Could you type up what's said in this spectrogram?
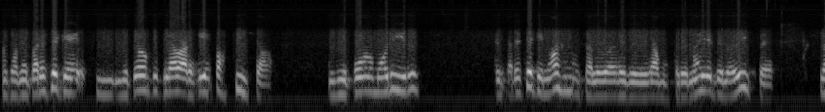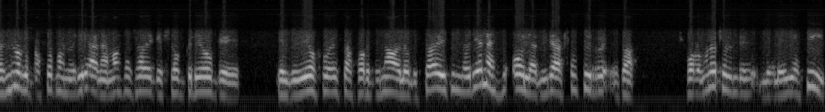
O sea, me parece que si me tengo que clavar 10 pastillas y me puedo morir, me parece que no es muy saludable, digamos, pero nadie te lo dice. Lo mismo que pasó con Oriana, más allá de que yo creo que, el video fue desafortunado, lo que estaba diciendo Oriana es, hola, mira, yo soy, o sea, por lo menos yo lo leí así,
